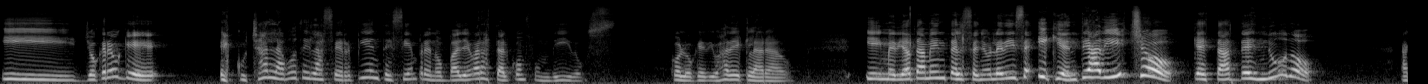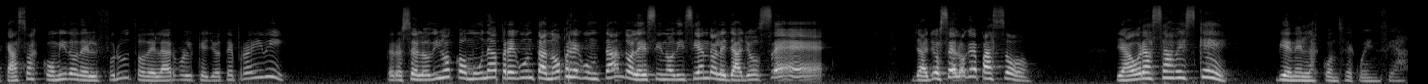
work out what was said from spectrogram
Y yo creo que escuchar la voz de la serpiente siempre nos va a llevar a estar confundidos con lo que Dios ha declarado. Y inmediatamente el Señor le dice, ¿y quién te ha dicho que estás desnudo? ¿Acaso has comido del fruto del árbol que yo te prohibí? Pero se lo dijo como una pregunta, no preguntándole, sino diciéndole, ya yo sé, ya yo sé lo que pasó. Y ahora sabes qué? Vienen las consecuencias.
